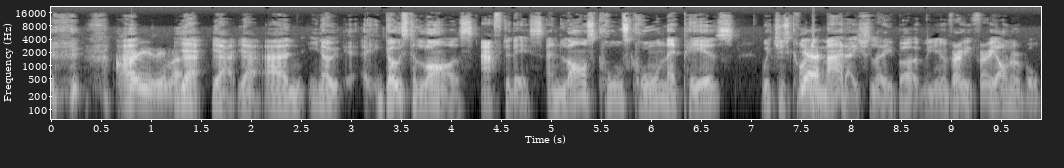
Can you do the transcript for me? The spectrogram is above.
Crazy man. Yeah, yeah, yeah. And you know, it goes to Lars after this, and Lars calls Korn their peers, which is kind yeah. of mad actually, but you know, very, very honourable.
